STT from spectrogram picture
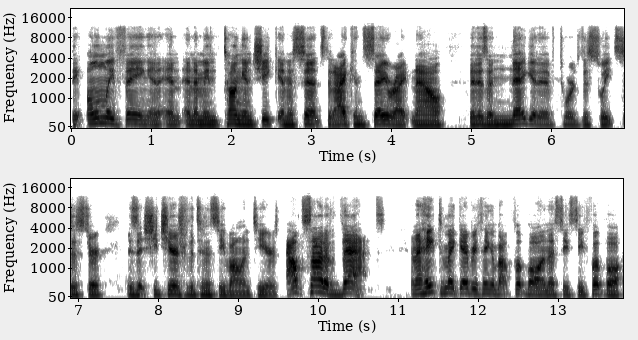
the only thing, and, and, and I mean, tongue in cheek in a sense, that I can say right now that is a negative towards this sweet sister is that she cheers for the Tennessee Volunteers. Outside of that, and I hate to make everything about football and SEC football,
